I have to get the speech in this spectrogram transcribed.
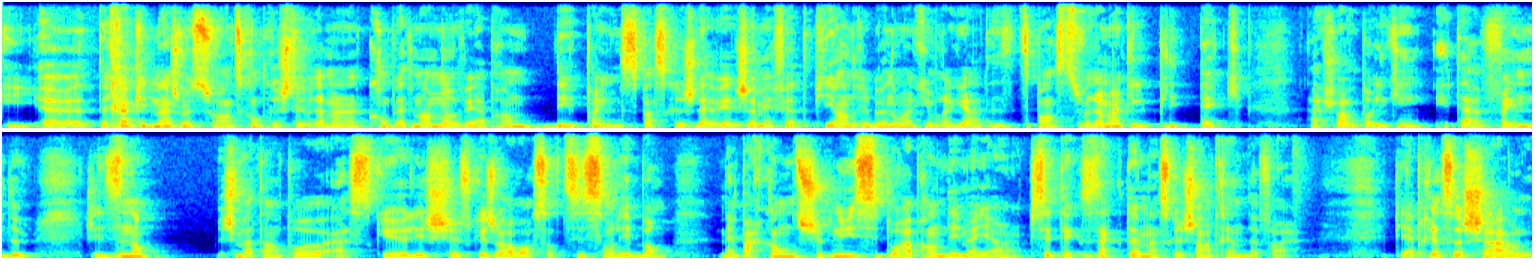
Et euh, rapidement, je me suis rendu compte que j'étais vraiment complètement mauvais à prendre des pinces parce que je l'avais jamais fait. Puis André Benoît qui me regarde, il dit Penses-tu vraiment que le pli de tech à Charles Poliquin est à 22 J'ai dit non, je m'attends pas à ce que les chiffres que je vais avoir sortis sont les bons. Mais par contre, je suis venu ici pour apprendre des meilleurs. Puis c'est exactement ce que je suis en train de faire. Puis après ça, Charles,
